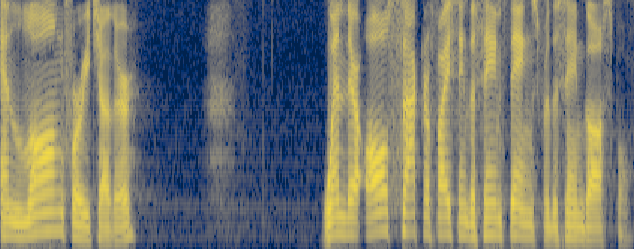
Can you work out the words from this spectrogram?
and long for each other when they're all sacrificing the same things for the same gospel.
